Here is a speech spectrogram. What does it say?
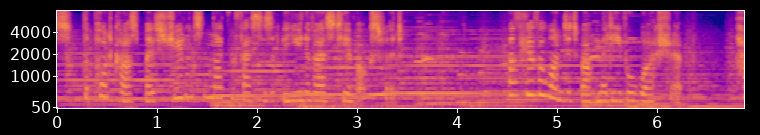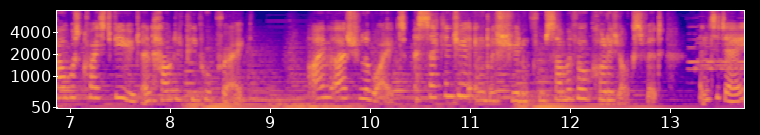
The podcast by students and their professors at the University of Oxford. Have you ever wondered about medieval worship? How was Christ viewed and how did people pray? I'm Ursula White, a second year English student from Somerville College, Oxford, and today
